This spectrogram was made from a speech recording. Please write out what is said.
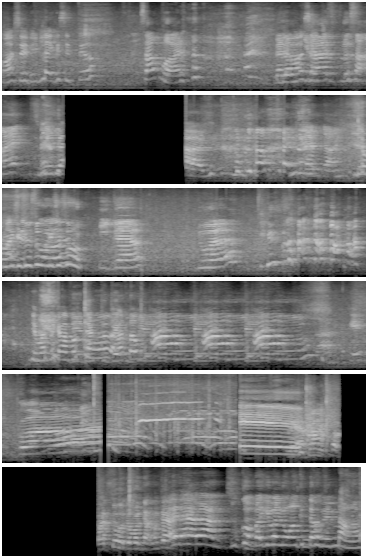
Masih relax ke situ. Sabar. Dalam masa- masa 10 saat. 9 Lapan Dia bagi susu, bagi susu. Tiga Dua Dia masih cover Dia dah cool tutup atau Okay Wow. Eh, abang. Patut tu abang tak makan. Eh, bang. Cukup bagi balik orang Kedah memang lah.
